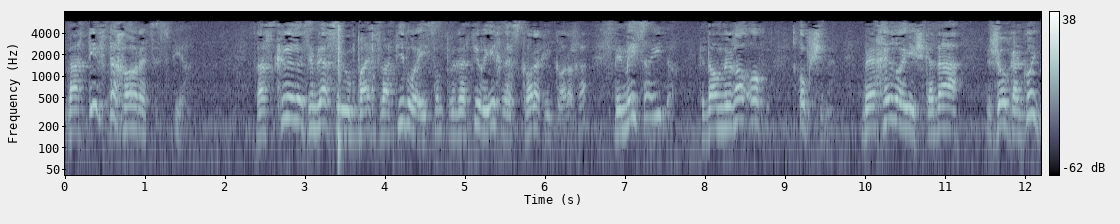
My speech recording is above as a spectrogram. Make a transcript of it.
Ватив тахор это спир. раскрыла земля свою пасть, ватибла, и он проглотил их в скорах и короха, бемейса ида, когда умирал община. Бехело иш, когда сжег огонь,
